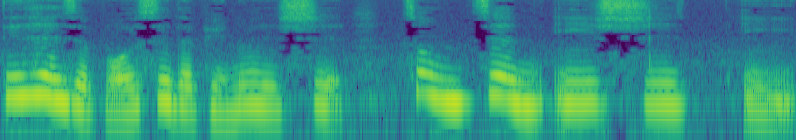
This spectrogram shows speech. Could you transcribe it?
丁汉斯博士的评论是：重症医师以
